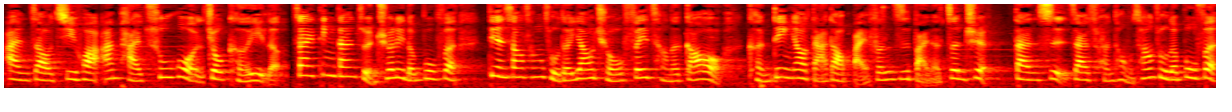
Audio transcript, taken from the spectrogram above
按照计划安排出货就可以了。在订单准确率的部分，电商仓储的要求非常的高哦，肯定要达到百分之百的正确。但是在传统仓储的部分，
